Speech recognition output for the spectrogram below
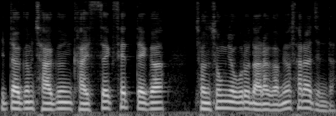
이따금 작은 갈색 새떼가 전속력으로 날아가며 사라진다.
